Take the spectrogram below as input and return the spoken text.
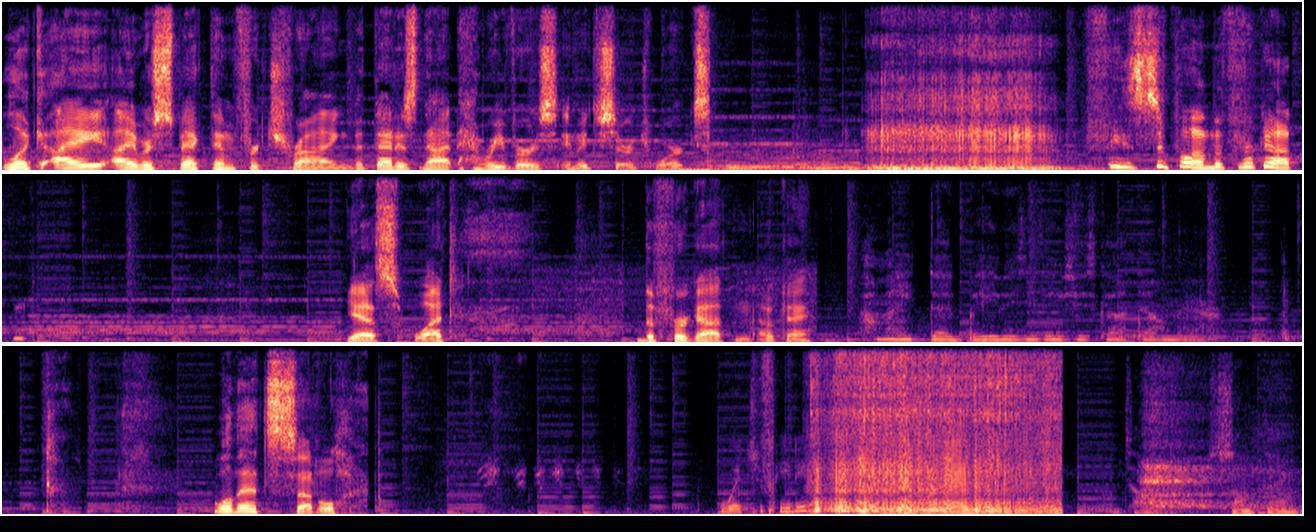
Look, I I respect them for trying, but that is not how reverse image search works. Feast upon the forgotten. Yes, what? the forgotten, okay. How many dead babies do you think she's got down there? Well, that's subtle. Wikipedia? I'm telling you, something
